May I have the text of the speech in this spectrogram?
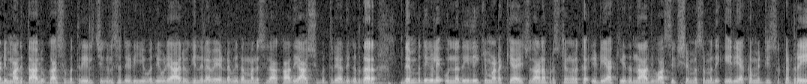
അടിമാലി താലൂക്ക് ആശുപത്രിയിൽ ചികിത്സ തേടി യുവതിയുടെ ആരോഗ്യനില വേണ്ടവിധം മനസ്സിലാക്കാതെ ആശുപത്രി അധികൃതർ ദമ്പതികളെ ഉന്നതിയിലേക്ക് മടക്കി അയച്ചതാണ് പ്രശ്നങ്ങൾക്ക് ഇടയാക്കിയതെന്ന് ആദിവാസി ക്ഷേമസമിതി area committee secretary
